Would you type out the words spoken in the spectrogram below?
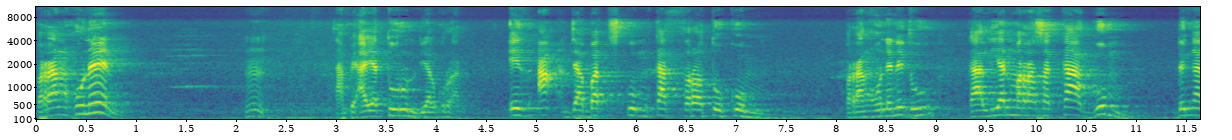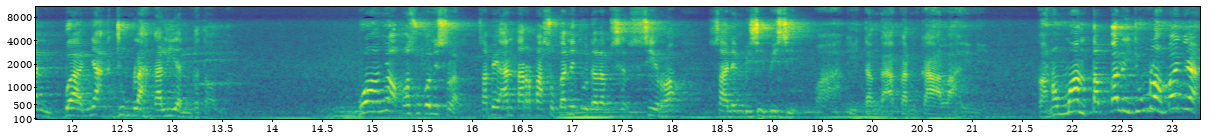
perang Hunain. Hmm. Sampai ayat turun di Al-Qur'an. Id kathratukum. Perang Hunain itu kalian merasa kagum dengan banyak jumlah kalian kata Allah. Banyak pasukan Islam sampai antar pasukan itu dalam sirah saling bisik-bisik. Wah, kita nggak akan kalah ini. Karena mantap kali jumlah banyak.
